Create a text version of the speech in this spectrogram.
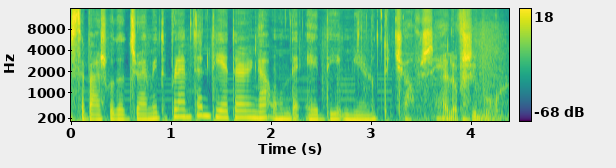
Së bashku do të dëgjohemi të premten tjetër nga unë dhe Edea mirudëgjofshim. Kalofshi bukur.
